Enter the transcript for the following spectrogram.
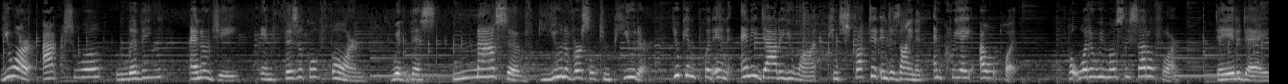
You are actual living energy in physical form with this massive universal computer. You can put in any data you want, construct it and design it, and create output. But what do we mostly settle for? Day to day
